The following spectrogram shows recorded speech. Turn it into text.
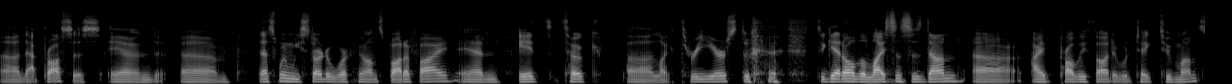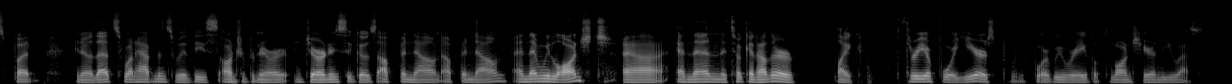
uh, that process. And um, that's when we started working on Spotify, and it took uh, like three years to to get all the licenses done. Uh, I probably thought it would take two months, but you know that's what happens with these entrepreneur journeys. It goes up and down, up and down, and then we launched, uh, and then it took another like three or four years before we were able to launch here in the US.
